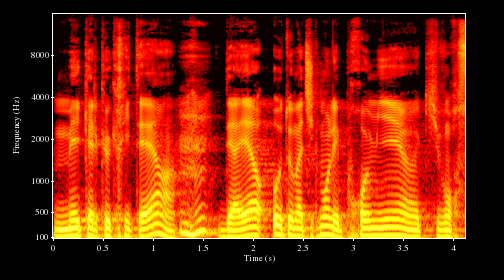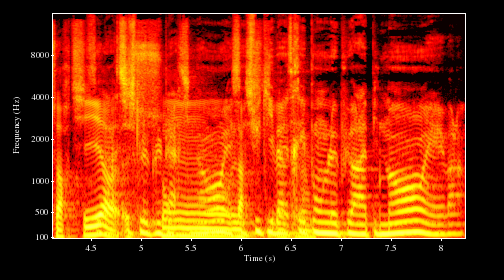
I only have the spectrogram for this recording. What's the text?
met quelques critères. Mhm. Derrière, automatiquement, les premiers qui vont C'est ressortir l'artiste le plus pertinent et c'est celui qui va te répondre le plus rapidement et voilà.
